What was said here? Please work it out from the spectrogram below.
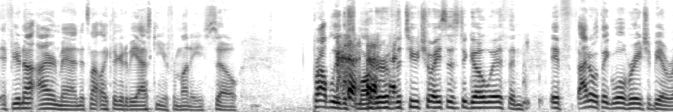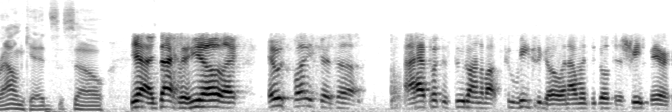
if you're not Iron Man, it's not like they're going to be asking you for money. So probably the smarter of the two choices to go with. And if I don't think Wolverine should be around kids, so yeah, exactly. You know, like it was funny because uh, I had put the suit on about two weeks ago, and I went to go to the street fair,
